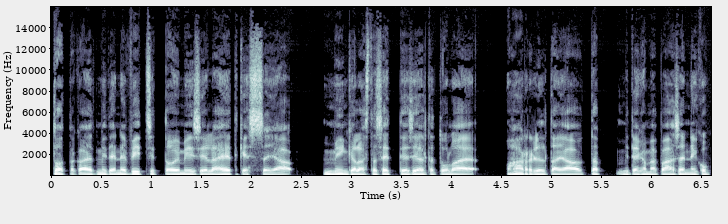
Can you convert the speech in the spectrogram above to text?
totta kai, että miten ne vitsit toimii siellä hetkessä ja minkälaista settiä sieltä tulee Harrilta ja että miten mä pääsen niinku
